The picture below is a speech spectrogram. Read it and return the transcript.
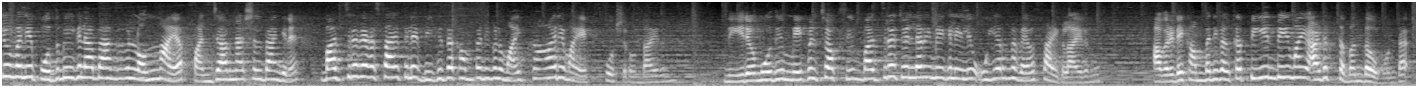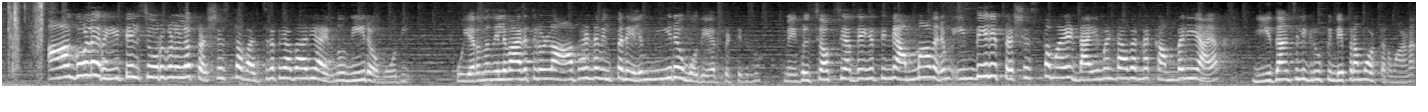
ഏറ്റവും വലിയ പൊതുമേഖലാ ബാങ്കുകളിൽ ഒന്നായ പഞ്ചാബ് നാഷണൽ ബാങ്കിന് വജ്ര വ്യവസായത്തിലെ വിവിധ കമ്പനികളുമായി കാര്യമായ എക്സ്പോഷർ ഉണ്ടായിരുന്നു. നീരവ് മോദിയും മെഹുൽ ചോക്സിയും വജ്ര ജ്വല്ലറി മേഖലയിലെ ഉയർന്ന വ്യവസായികളായിരുന്നു. അവരുടെ കമ്പനികൾക്ക് പി എൻ ബിയുമായി അടുത്ത ബന്ധവുമുണ്ട്. ആഗോള റീറ്റെയിൽ സ്റ്റോറുകളുള്ള പ്രശസ്ത വജ്ര വ്യാപാരിയായിരുന്നു നീരവ് മോദി. ഉയർന്ന നിലവാരത്തിലുള്ള ആഭരണ വിൽപ്പനയിലും നീരവ് മോദി ഏർപ്പെട്ടിരുന്നു. മെഹുൽ ചോക്സി അദ്ദേഹത്തിന്റെ അമ്മാവനും ഇന്ത്യയിലെ പ്രശസ്തമായ ഡയമണ്ട് ആഭരണ കമ്പനിയായ ഗീതാഞ്ജലി ഗ്രൂപ്പിന്റെ പ്രൊമോട്ടറുമാണ്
